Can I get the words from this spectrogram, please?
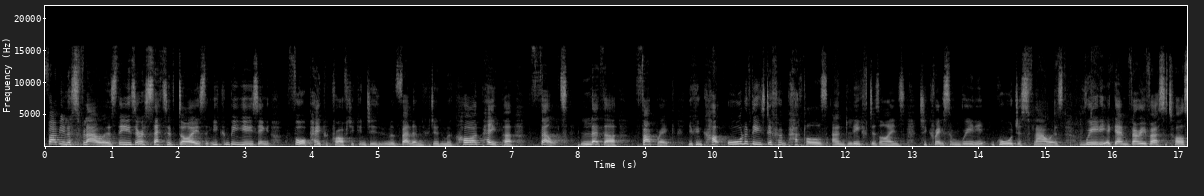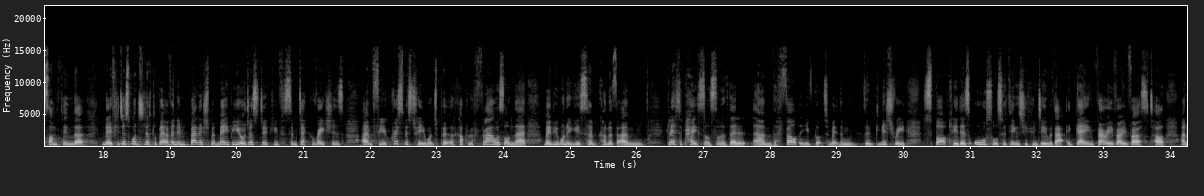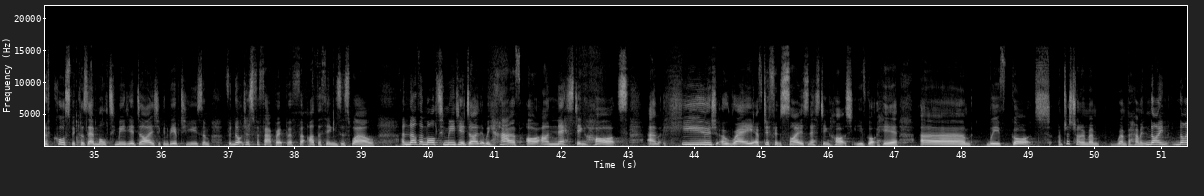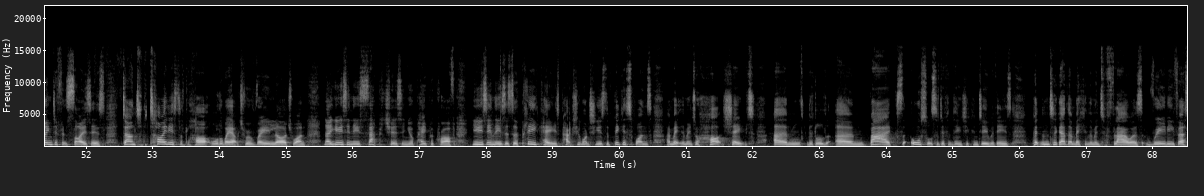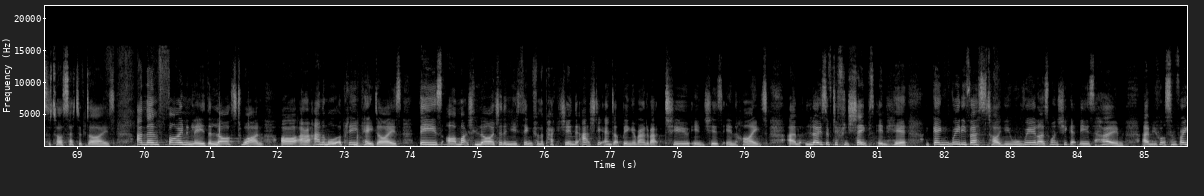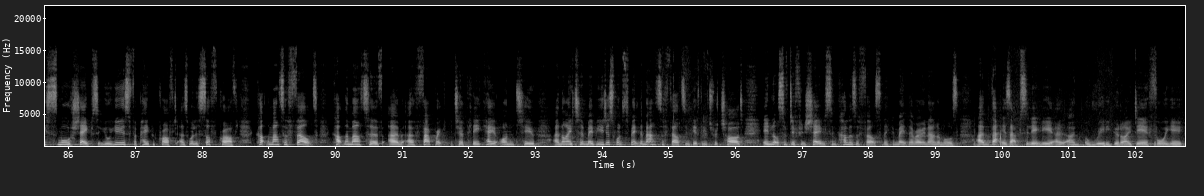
Fabulous flowers. These are a set of dies that you can be using for paper craft. You can do them with vellum, you can do them with card, paper, felt, leather, fabric. You can cut all of these different petals and leaf designs to create some really gorgeous flowers. Really, again, very versatile. Something that, you know, if you just want a little bit of an embellishment, maybe you're just looking for some decorations um, for your Christmas tree. You want to put a couple of flowers on there. Maybe you want to use some kind of um, glitter paste on some of the, um, the felt that you've got to make them the glittery, sparkly. There's all sorts of things you can do with that. Again, very, very versatile. And of course, because they're multimedia dies, you're going to be able to use them for not just for fabric, but for other things as well. Another multimedia die that we have are our nesting hearts. Um, huge array of different size nesting hearts you've got here. Um, we've got, I'm just trying to remember, remember how many, nine, nine different sizes, down to the tiniest little heart, all the way up to a really large one. Now, using these apertures in your paper craft, using these as appliques, perhaps you want to use the biggest ones and make them into heart-shaped um, little um, bags, all sorts of different things you can do with these. Put them together, making them into flowers, really versatile set of dies. And then finally, the last one are our animal applique dies. These are much larger than you think from the packaging. They actually end up being around about two inches in height. Um, loads of different shapes in here. Again, really versatile. You will realise once you get these home, um, you've got some very small shapes that you'll use for paper craft as well as soft craft. Cut them out of felt, cut them out of um, a fabric to applique onto an item. Maybe you just want to make them out of felt and give them to a child in lots of different shapes and colours of felt so they can make their own animals. Um, that is absolutely a, a really good idea for you.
